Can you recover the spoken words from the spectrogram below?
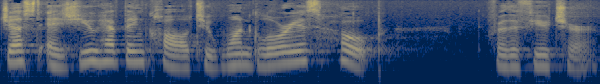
just as you have been called to one glorious hope for the future.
